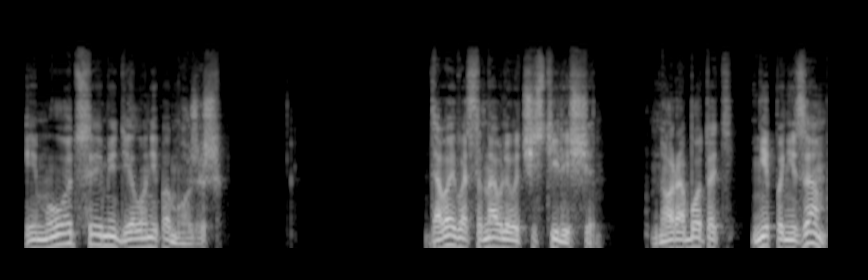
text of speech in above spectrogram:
Эмоциями делу не поможешь. Давай восстанавливать чистилище, но работать не по низам,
